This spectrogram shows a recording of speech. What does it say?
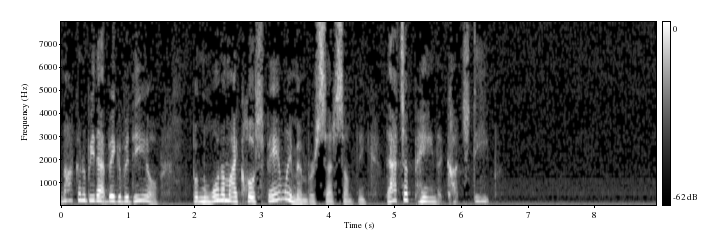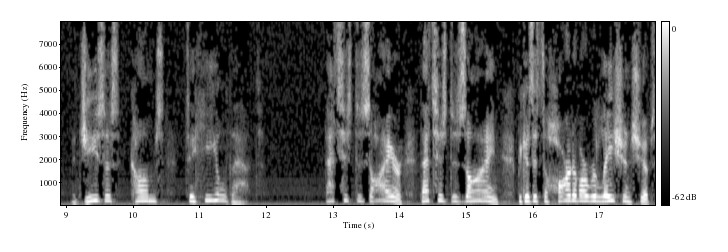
not going to be that big of a deal. But when one of my close family members says something, that's a pain that cuts deep. And Jesus comes to heal that. That's his desire. That's his design. Because it's the heart of our relationships.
